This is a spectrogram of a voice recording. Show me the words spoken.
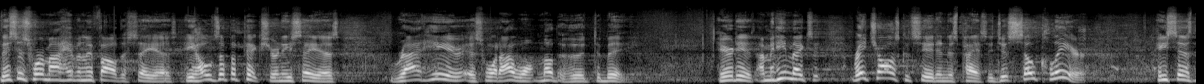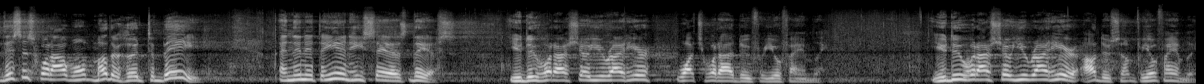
This is where my Heavenly Father says, He holds up a picture and He says, Right here is what I want motherhood to be. Here it is. I mean, He makes it, Ray Charles could see it in this passage. It's so clear. He says, This is what I want motherhood to be. And then at the end, He says this You do what I show you right here, watch what I do for your family. You do what I show you right here, I'll do something for your family.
